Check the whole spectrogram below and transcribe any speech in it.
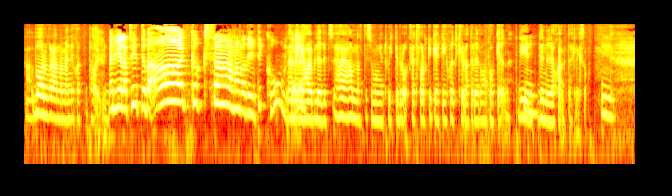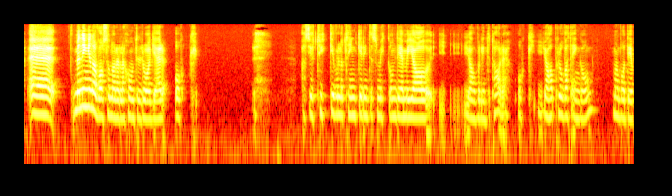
Var och varannan människa tar ju... Men hela Twitter bara ah kuxa. Man bara det är inte coolt Nej, men eller? jag har blivit, har jag hamnat i så många Twitterbråk för att folk tycker att det är skitkul att driva om kokain. Det är ju det nya skämtet liksom. Mm. Eh, men ingen av oss har någon relation till droger och Alltså jag tycker väl och tänker inte så mycket om det men jag, jag vill inte ta det. Och jag har provat en gång. Man det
